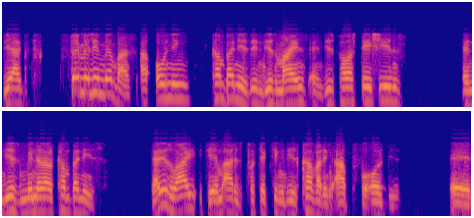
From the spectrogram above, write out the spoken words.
their family members are owning companies in these mines and these power stations and these mineral companies. That is why DMR is protecting this, covering up for all these uh,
